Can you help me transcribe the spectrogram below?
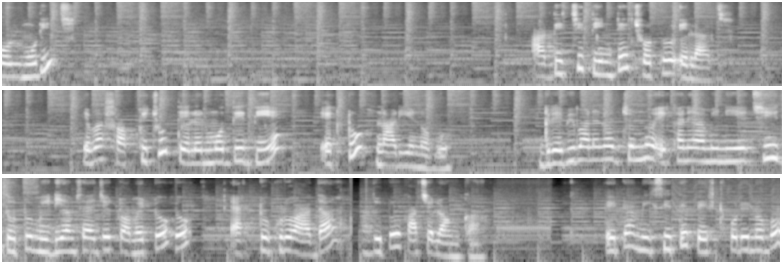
গোলমরিচ। আর দিচ্ছি তিনটে ছোট এলাচ। এবার সব কিছু তেলের মধ্যে দিয়ে একটু নাড়িয়ে নেব। গ্রেভি বানানোর জন্য এখানে আমি নিয়েছি দুটো মিডিয়াম সাইজের টমেটো। এক টুকরো আদা, দুটো কাঁচা লঙ্কা। এটা মিক্সিতে পেস্ট করে নেব।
